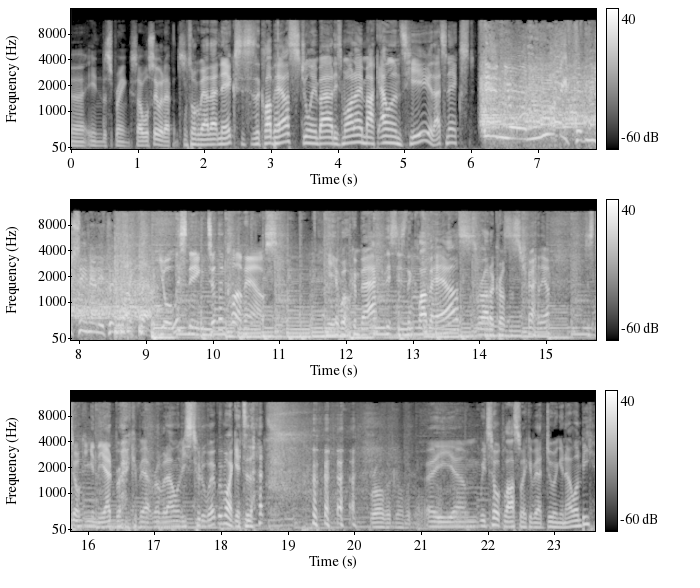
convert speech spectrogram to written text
uh, in the spring, so we'll see what happens. We'll talk about that next. This is the clubhouse. Julian Bayard is my name. Mark Allen's here. That's next. In your life, have you seen anything like that? You're listening to the clubhouse. Yeah, welcome back. This is the clubhouse right across Australia. Just talking in the ad break about Robert Allenby still to work. We might get to that. Robert, Robert, Robert. We, um, we talked last week about doing an Allenby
